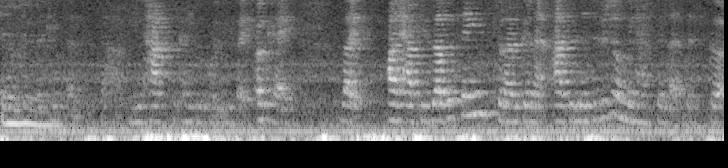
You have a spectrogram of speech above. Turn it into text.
in order for the consensus to happen. You have to come to a point where you say okay like I have these other things but I'm gonna as an individual I'm gonna have to let this go.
